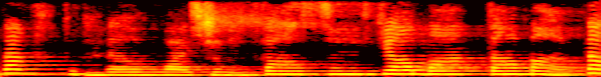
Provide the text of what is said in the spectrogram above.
办？不可能外星放肆，要么当么当。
